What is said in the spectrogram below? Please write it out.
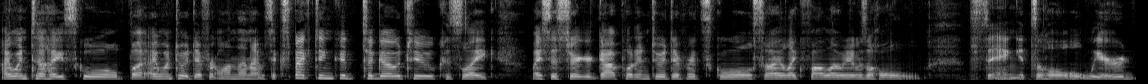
I went to high school, but I went to a different one than I was expecting to go to cuz like my sister got put into a different school, so I like followed. It was a whole thing. It's a whole weird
